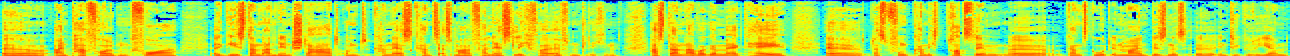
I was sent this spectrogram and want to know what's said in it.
äh, ein paar Folgen vor, äh, gehst dann an den Start und kann erst, kannst erstmal verlässlich veröffentlichen. Hast dann aber gemerkt, hey, das kann ich trotzdem ganz gut in mein Business integrieren.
